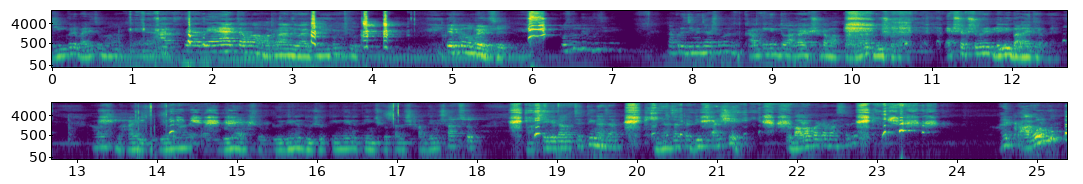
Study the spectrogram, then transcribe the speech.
জিম করে হচ্ছে আজকে প্রথম দিন তারপরে জিমে যাওয়ার সময় কালকে কিন্তু আরও একশোটা হবে মানে একশো একশো করে ডেলি বাড়াইতে হবে। আমার ভাই একদিনে একশো, দুই দিনে দুশো তিন দিনে তিনশো, তাহলে সাত দিনে সাতশো। গিয়ে দাঁড়াচ্ছে তিন হাজার। তিন হাজারটা ডিপ আসে বাবা কটা মাসে ভাই, পাগল করতে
